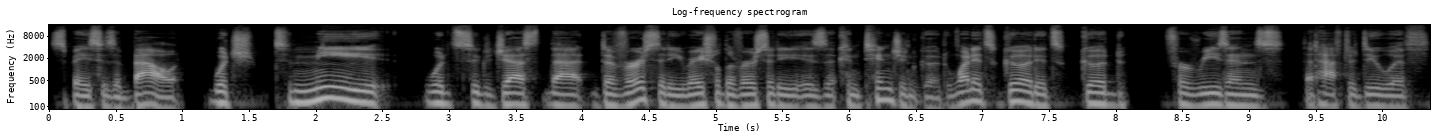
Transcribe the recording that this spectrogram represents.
space is about, which to me would suggest that diversity, racial diversity, is a contingent good. When it's good, it's good for reasons that have to do with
